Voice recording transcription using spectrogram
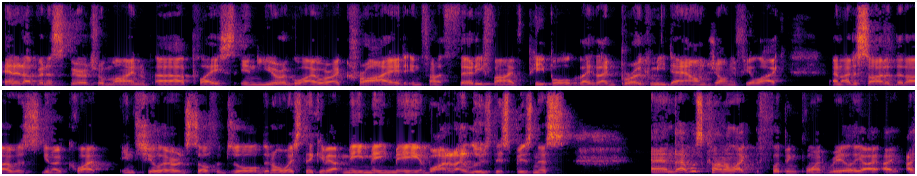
ended up in a spiritual mind uh, place in Uruguay where I cried in front of 35 people. They, they broke me down, John, if you like. And I decided that I was, you know, quite insular and self-absorbed and always thinking about me, me, me, and why did I lose this business? And that was kind of like the flipping point, really. I, I, I,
